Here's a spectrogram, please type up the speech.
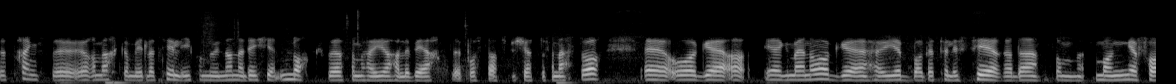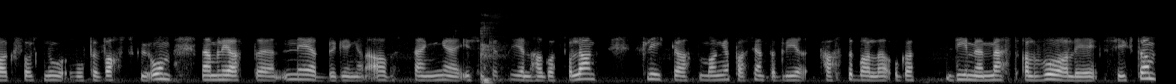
Det trengs øremerka midler til i kommunene. Det er ikke nok det som Høie har levert på statsbudsjettet for neste år. Eh, og eh, jeg mener òg Høie bagatelliserer det som mange fagfolk nå roper varsku om, nemlig at nedbyggingen av senger i psykiatrien har gått for langt, slik at mange pasienter blir kasteballer, og at de med mest alvorlig sykdom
